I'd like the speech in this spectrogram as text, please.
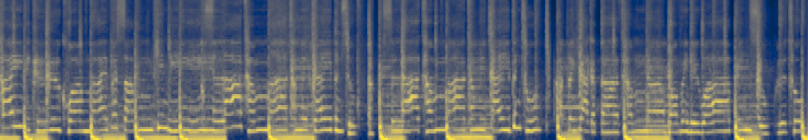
ไทยนี่คือความหมายพระสัมพินีกุศลธรรมะทำให้ใจเป็นสุขอกุศลธรรมะทำให้ใจเป็นทุกข์อัปยากตาธรรมะบอกไม่ได้ว่าเป็นสุขหรือทุกข์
